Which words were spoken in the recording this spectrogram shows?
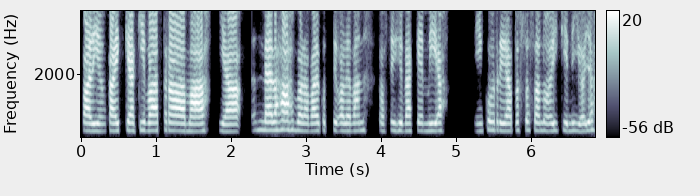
paljon kaikkea kivaa draamaa. Ja näillä hahmoilla vaikutti olevan tosi hyvä kemia, niin kuin Ria tuossa sanoikin jo. Ja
